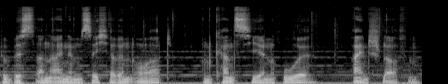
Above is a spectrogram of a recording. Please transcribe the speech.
Du bist an einem sicheren Ort und kannst hier in Ruhe einschlafen.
